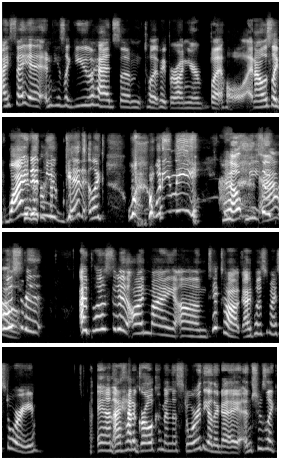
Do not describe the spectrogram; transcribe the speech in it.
I say it, and he's like, you had some toilet paper on your butthole, and I was like, why didn't you get it? Like, what? What do you mean? Help me so out. I posted it. I posted it on my um TikTok. I posted my story, and I had a girl come in the store the other day, and she was like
